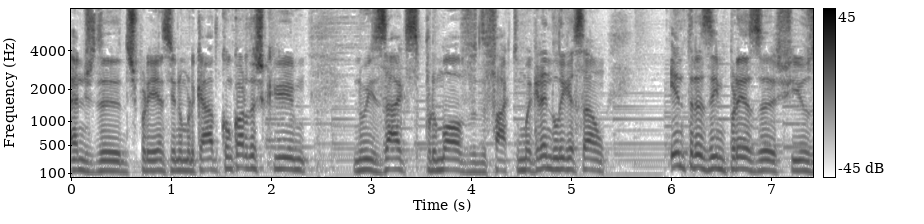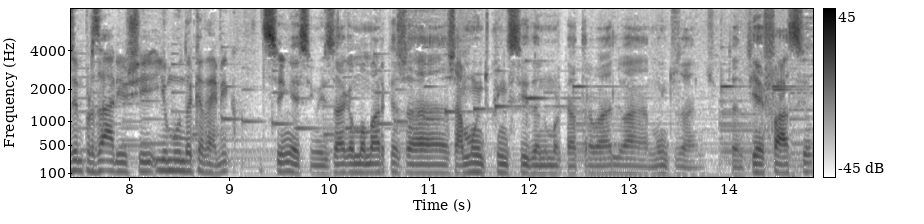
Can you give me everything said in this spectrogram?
anos de, de, experiência no mercado, concordas que no ISAG se promove de facto uma grande ligação entre as empresas e os empresários e, e o mundo académico? Sim, é assim. O ISAG é uma marca já, já muito conhecida no mercado de trabalho há muitos anos. Portanto, e é fácil.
